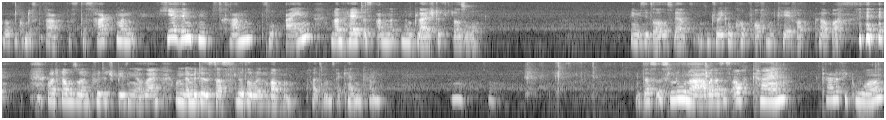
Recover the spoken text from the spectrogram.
Aber wo kommt das? Ah, das, das hakt man hier hinten dran so ein und dann hält es an einem Bleistift oder so. Irgendwie sieht es aus, als wäre ein Draco-Kopf auf einem Käferkörper. Aber ich glaube, es soll ein Quidditch-Besen ja sein. Und in der Mitte ist das Slytherin-Wappen, falls man es erkennen kann. Das ist Luna, aber das ist auch kein, keine Figur.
